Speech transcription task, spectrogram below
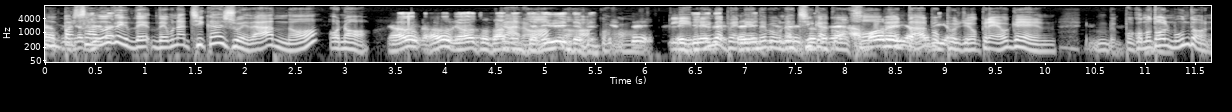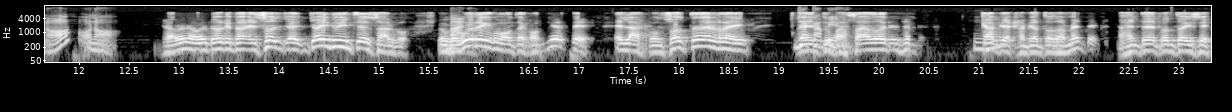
un, pasado de, de, una chica de su edad, ¿no? ¿O no? Claro, claro, claro, totalmente libre, independiente. Libre, independiente, por una chica con joven, tal, pues, pues, yo creo que, pues como todo el mundo, ¿no? ¿O no? Claro, no, no, eso, yo, ahí no entiendo algo. Lo que ocurre es que como te conviertes en la consorte del rey, en tu pasado cambia, cambia totalmente. La gente de pronto dice,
